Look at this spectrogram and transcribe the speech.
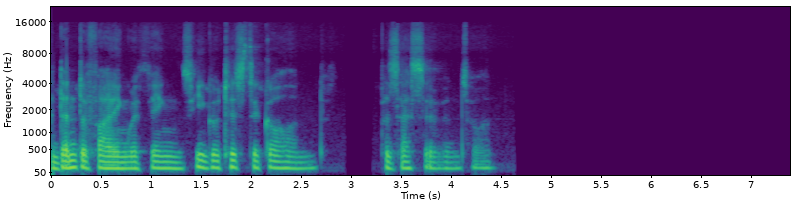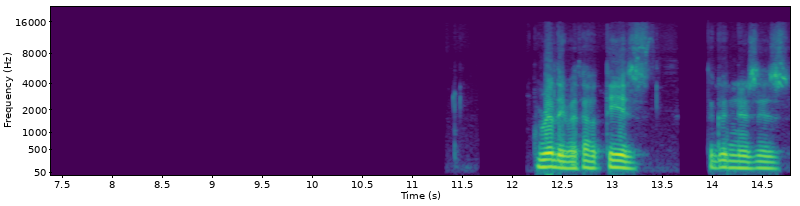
identifying with things, egotistical and possessive, and so on. Really, without these, the good news is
